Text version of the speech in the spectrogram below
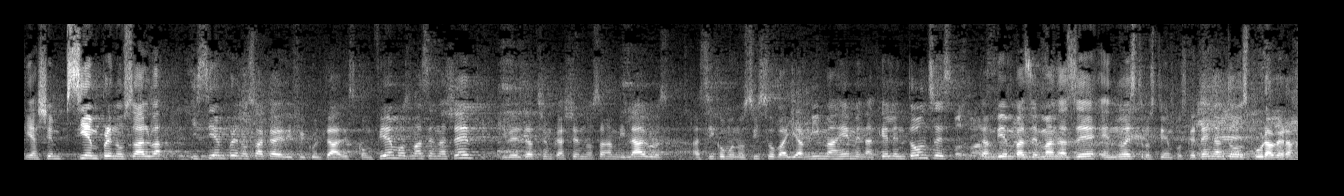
y Hashem siempre nos salva y siempre nos saca de dificultades. Confiemos más en Hashem y Bezrat Hashem que Hashem nos haga milagros, así como nos hizo Bayamim Mahem en aquel entonces, también Bazemanas de en nuestros tiempos. Que tengan todos pura veraja.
